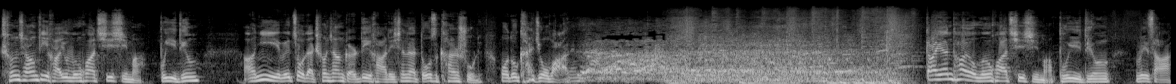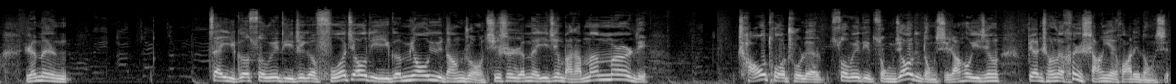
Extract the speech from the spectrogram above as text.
城墙底下有文化气息吗？不一定。啊，你以为走在城墙根底下的现在都是看书的？我都开酒吧的。大雁塔有文化气息吗？不一定。为啥？人们在一个所谓的这个佛教的一个庙宇当中，其实人们已经把它慢慢的超脱出了所谓的宗教的东西，然后已经变成了很商业化的东西。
